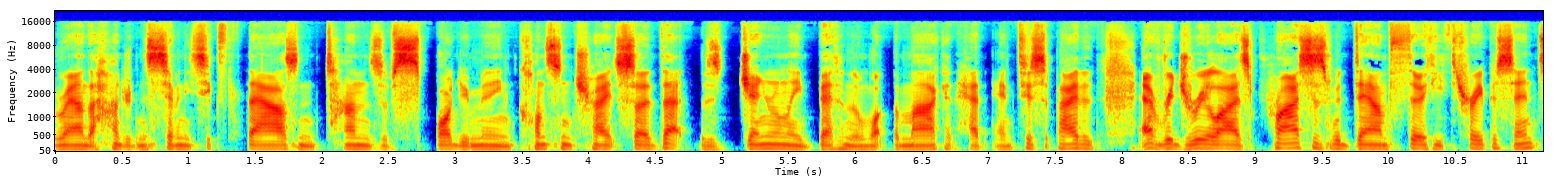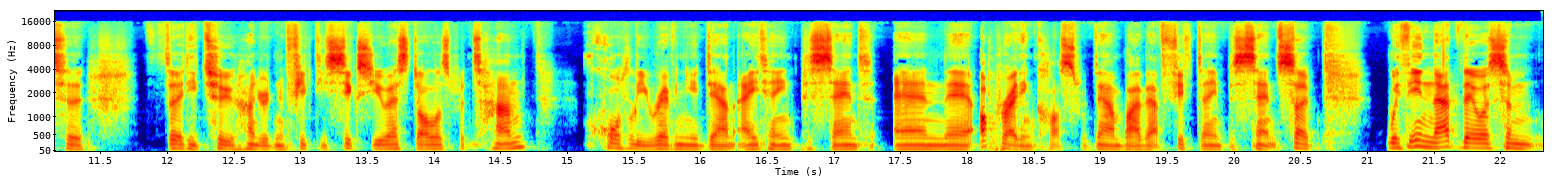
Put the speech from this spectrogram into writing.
around 176,000 tons of spodumene concentrate. So that was generally better than what the market had anticipated. Average realized prices were down 33% to 3256 US dollars per ton. Quarterly revenue down 18%, and their operating costs were down by about 15%. So within that, there were some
